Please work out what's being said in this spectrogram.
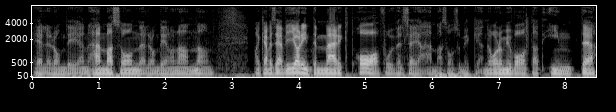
eller om det är en Amazon eller om det är någon annan. Man kan väl säga vi har inte märkt av, får vi väl säga, Amazon så mycket. Nu har de ju valt att inte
